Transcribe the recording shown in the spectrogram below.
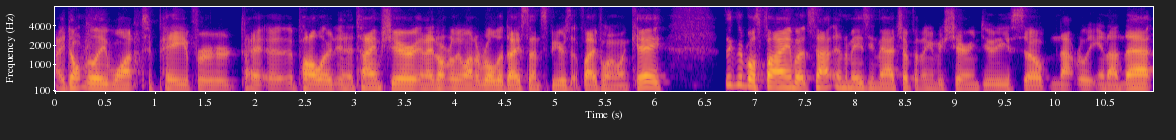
I don't really want to pay for Ty- uh, Pollard in a timeshare, and I don't really want to roll the dice on Spears at 5.1K. I think they're both fine, but it's not an amazing matchup, and they're going to be sharing duties, so not really in on that.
